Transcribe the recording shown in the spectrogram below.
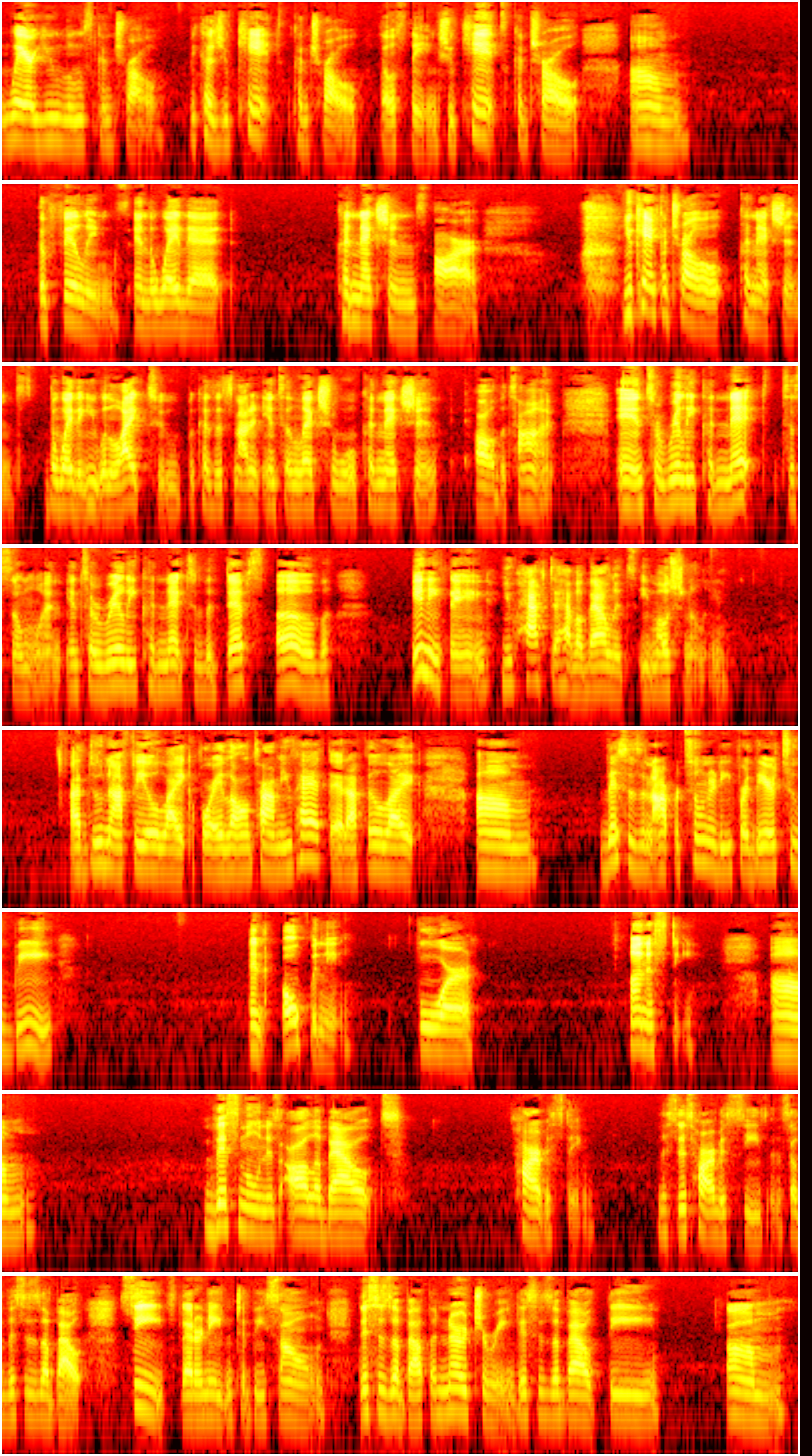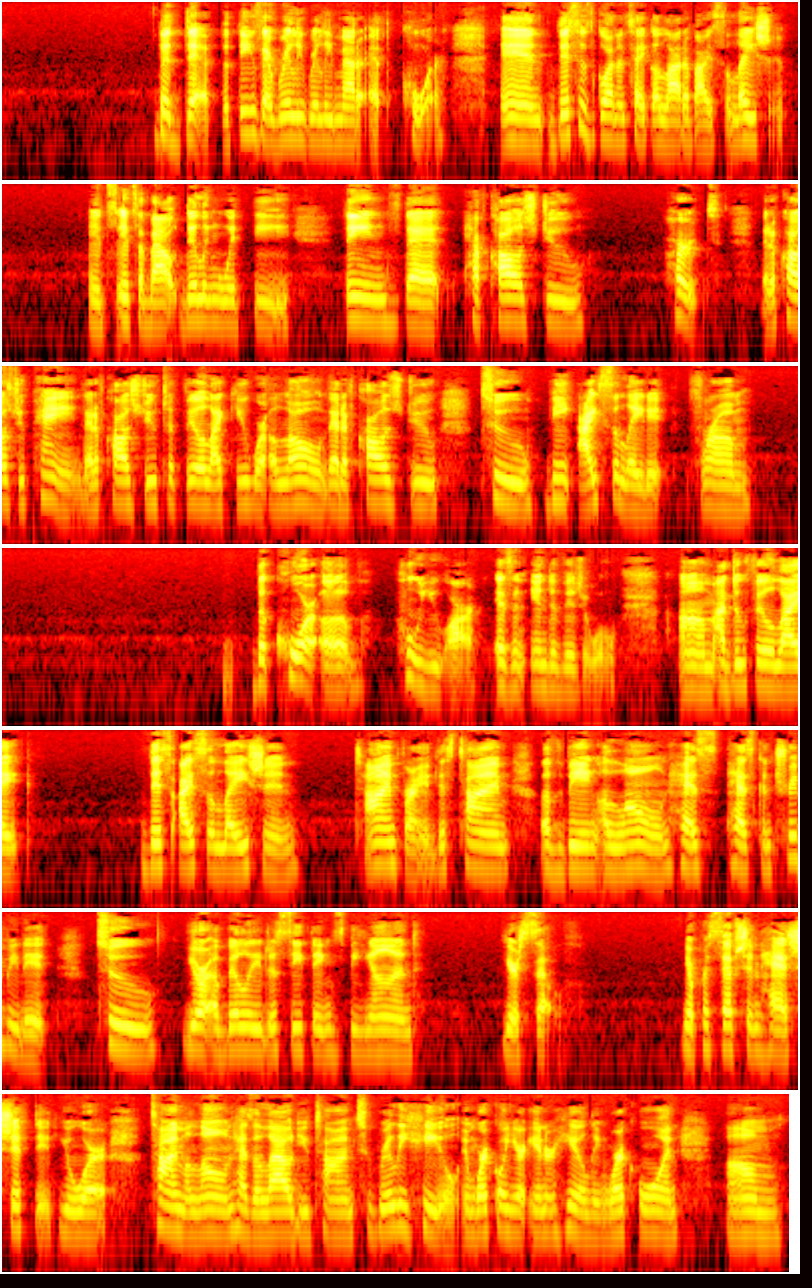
where you lose control because you can't control those things. You can't control um, the feelings and the way that connections are. You can't control connections the way that you would like to because it's not an intellectual connection all the time. And to really connect to someone and to really connect to the depths of anything, you have to have a balance emotionally. I do not feel like for a long time you've had that. I feel like um, this is an opportunity for there to be an opening for honesty. Um, this moon is all about harvesting. This is harvest season. So, this is about seeds that are needing to be sown. This is about the nurturing. This is about the, um, the depth, the things that really, really matter at the core. And this is going to take a lot of isolation. It's it's about dealing with the things that have caused you hurt that have caused you pain, that have caused you to feel like you were alone, that have caused you to be isolated from the core of who you are as an individual. Um, I do feel like this isolation time frame, this time of being alone has has contributed to your ability to see things beyond yourself. Your perception has shifted. Your time alone has allowed you time to really heal and work on your inner healing, work on um,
